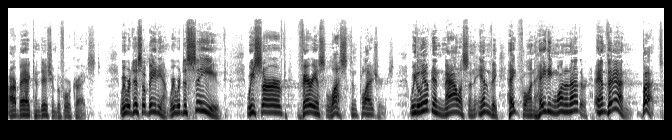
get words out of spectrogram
our bad condition before Christ. We were disobedient. We were deceived. We served various lusts and pleasures. We lived in malice and envy, hateful and hating one another. And then, but,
